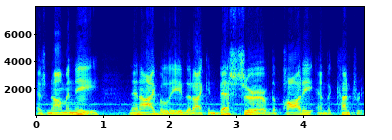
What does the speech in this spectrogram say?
as nominee, then I believe that I can best serve the party and the country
